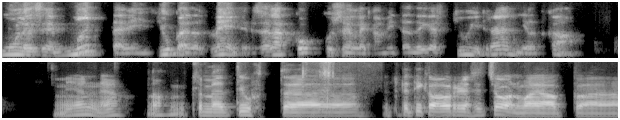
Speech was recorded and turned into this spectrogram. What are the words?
mulle see mõtteviis jubedalt meeldib, see läheb kokku sellega, mida tegelikult juhid räägivad ka. nii on jah, noh, ütleme, et juht, äh, ütleme, et iga organisatsioon vajab äh,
